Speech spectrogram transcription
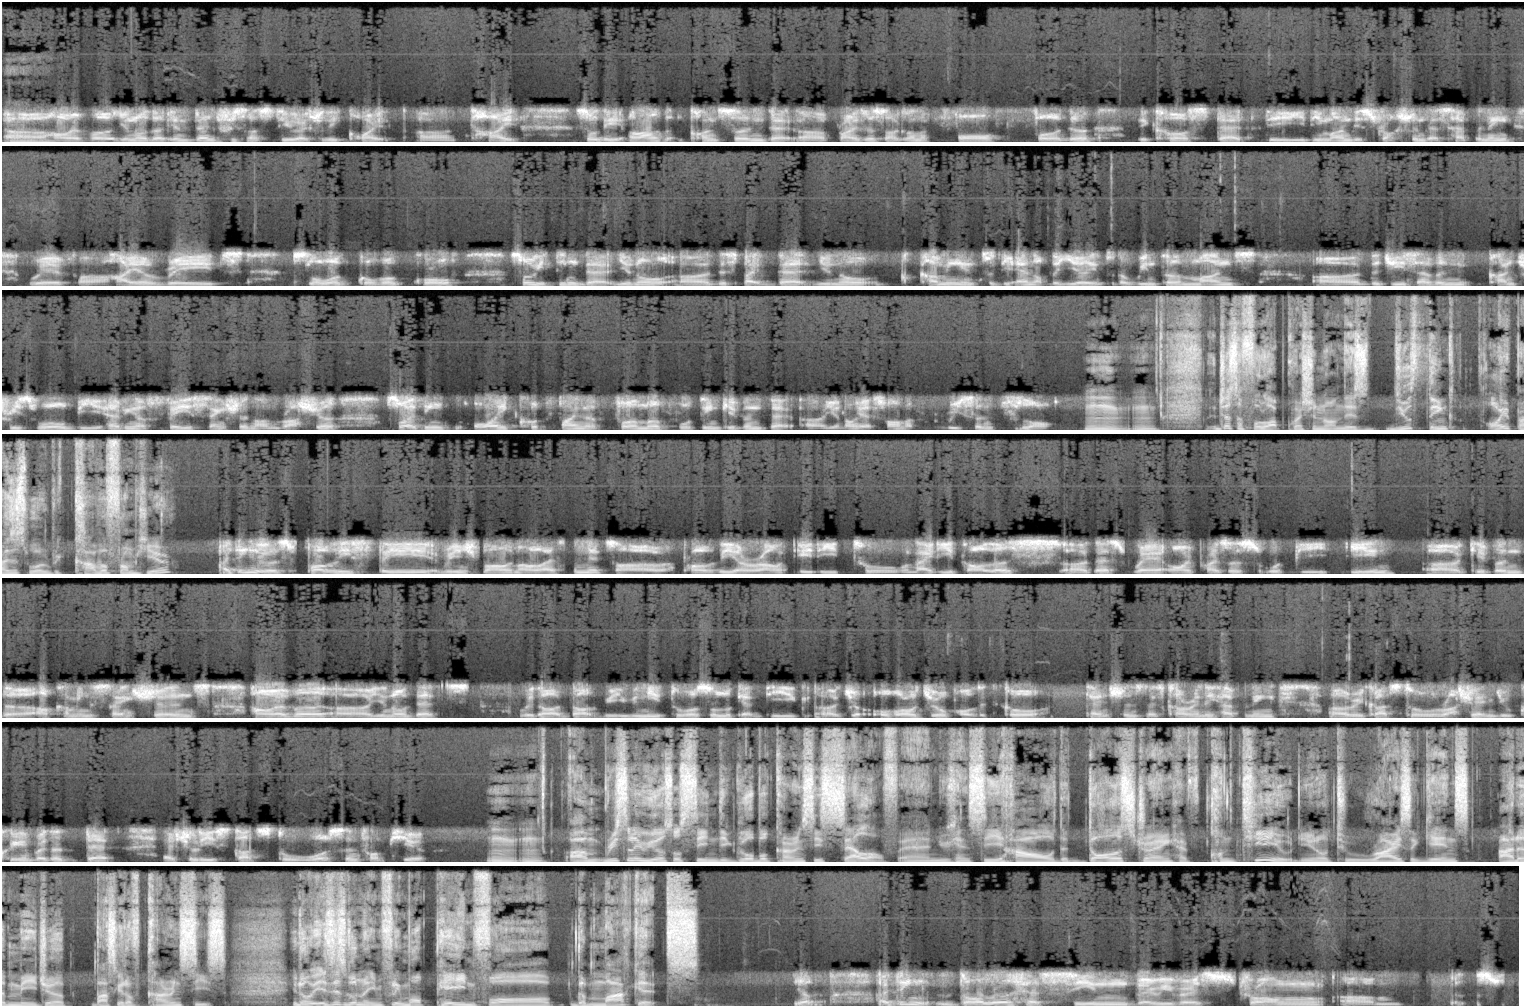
Uh, mm. however, you know, the inventories are still actually quite uh, tight. So they are concerned that uh, prices are going to fall further because that the demand destruction that's happening with uh, higher rates, slower global growth. So we think that, you know, uh, despite that, you know, coming into the end of the year, into the winter months, uh, the G7 countries will be having a phase sanction on Russia. So I think oil could find a firmer footing given that, uh, you know, it has found a recent floor. Mm-hmm. Just a follow up question on this. Do you think oil prices will recover from here? I think it will probably stay range bound. Our estimates are probably around eighty to ninety dollars. Uh, that's where oil prices would be in, uh, given the upcoming sanctions. However, uh, you know that's without a doubt, we, we need to also look at the uh, ge- overall geopolitical tensions that's currently happening uh, regards to Russia and Ukraine, whether that actually starts to worsen from here. Mm-hmm. Um, recently, we also seen the global currency sell-off, and you can see how the dollar strength have continued, you know, to rise against other major basket of currencies. You know, is this going to inflict more pain for the markets? Yep, I think dollar has seen very very strong um,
